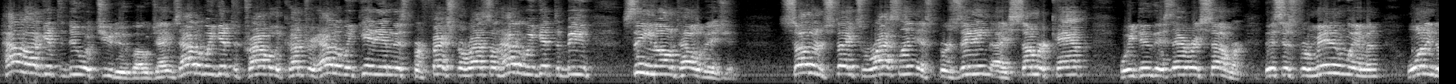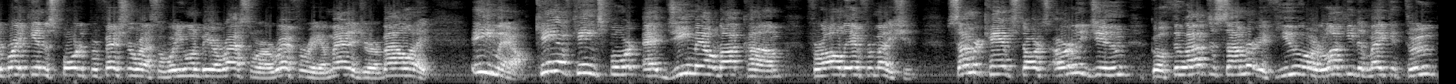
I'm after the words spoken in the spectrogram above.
how do I get to do what you do, Beau James? How do we get to travel the country? How do we get in this professional wrestling? How do we get to be seen on television? Southern States Wrestling is presenting a summer camp we do this every summer. This is for men and women wanting to break into sport of professional wrestling, whether you want to be a wrestler, a referee, a manager, a valet. Email kingofkingsport at gmail.com for all the information. Summer camp starts early June. Go throughout the summer. If you are lucky to make it through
